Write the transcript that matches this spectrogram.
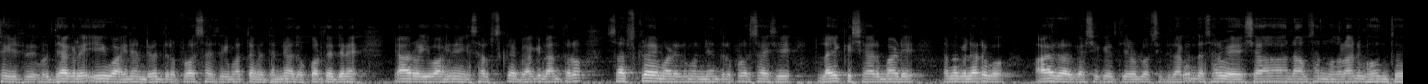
ವೃದ್ಧಿಯಾಗಲಿ. ಈ ವಾಹಿನಿಯನ್ನು ನಿರಂತರ ಪ್ರೋತ್ಸಾಹಿಸಿ ಮತ್ತೊಮ್ಮೆ ಧನ್ಯವಾದ ಕೋರ್ತಾ ಇದ್ದೇನೆ. ಯಾರು ಈ ವಾಹಿನಿಗೆ ಸಬ್ಸ್ಕ್ರೈಬ್ ಆಗಿಲ್ಲ ಅಂತಾರೋ ಸಬ್ಸ್ಕ್ರೈಬ್ ಮಾಡಿ ನಮ್ಮನ್ನು ನಿರಂತರ ಪ್ರೋತ್ಸಾಹಿಸಿ ಲೈಕ್ ಶೇರ್ ಮಾಡಿ. ನಮಗೆಲ್ಲರಿಗೂ ಆಯುರ್ವೇದ ಶಿಕ್ಷೆ ಹೇಳುವ ಸಿದ್ಧಾಗಂತ ಸರ್ವೇಶ ನಾಮ ಸನ್ಮಂಗಲಾನಿ ಭವಂತು.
